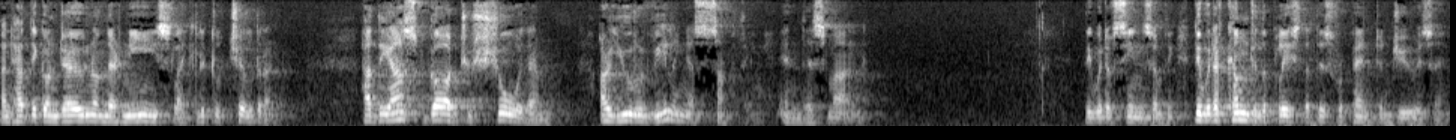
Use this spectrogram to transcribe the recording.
and had they gone down on their knees like little children, had they asked God to show them, Are you revealing us something in this man? They would have seen something. They would have come to the place that this repentant Jew is in.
